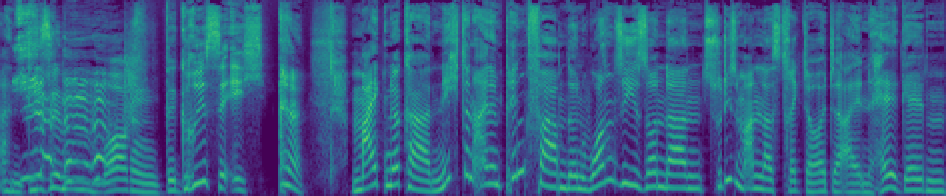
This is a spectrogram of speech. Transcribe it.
An diesem Morgen begrüße ich Mike Nöcker nicht in einem pinkfarbenen Onesie, sondern zu diesem Anlass trägt er heute einen hellgelben.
